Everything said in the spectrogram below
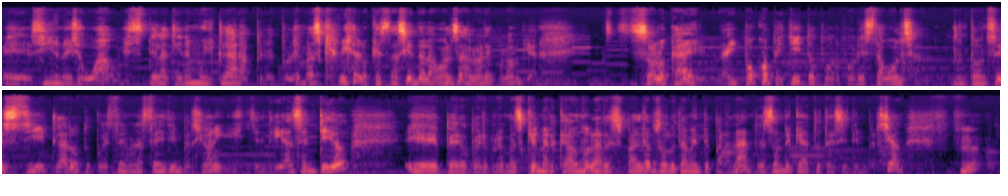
eh, si uno dice, wow, este la tiene muy clara, pero el problema es que mira lo que está haciendo la Bolsa de Valores de Colombia, solo cae. Hay poco apetito por, por esta bolsa. Entonces, sí, claro, tú puedes tener una estrategia de inversión y, tendrían sentido, eh, pero, pero el problema es que el mercado no la respalda absolutamente para nada. Entonces, ¿dónde queda tu tesis de inversión? ¿Mm?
